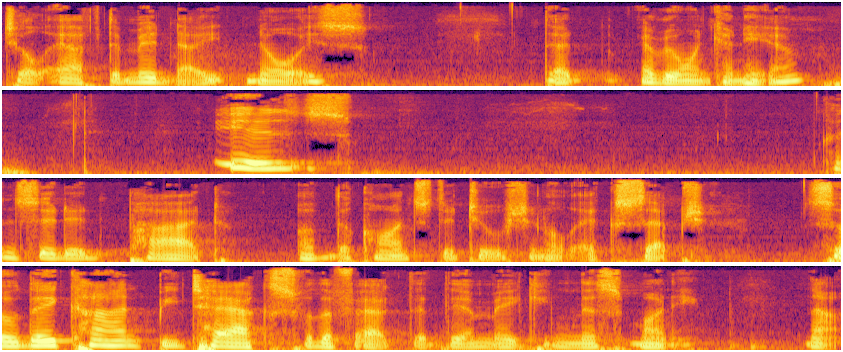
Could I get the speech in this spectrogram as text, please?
till after midnight noise that everyone can hear, is considered part of the constitutional exception. So they can't be taxed for the fact that they're making this money. Now,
